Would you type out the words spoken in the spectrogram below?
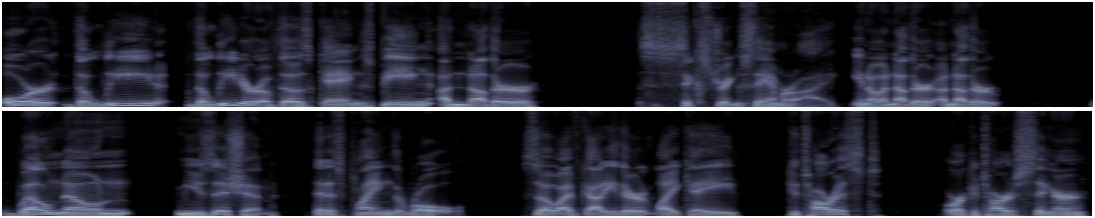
or the lead the leader of those gangs being another six string samurai you know another another well-known musician that is playing the role so i've got either like a guitarist or a guitarist singer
